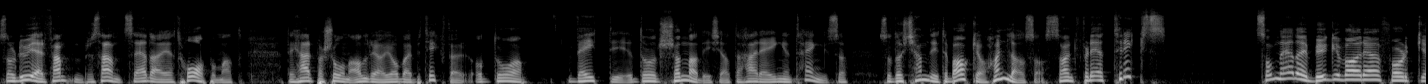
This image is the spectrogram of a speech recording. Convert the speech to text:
Så når du gir 15 så er det i et håp om at denne personen aldri har jobba i butikk før, og da de, da skjønner de ikke at det her er ingenting, så, så da kommer de tilbake og handler hos oss, sant? For det er et triks. Sånn er det i byggevare. Folk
